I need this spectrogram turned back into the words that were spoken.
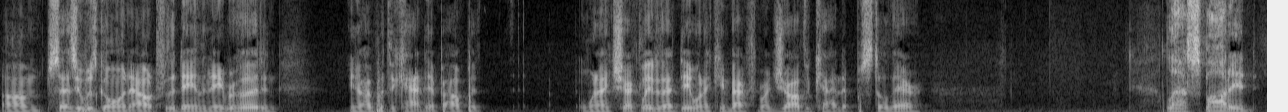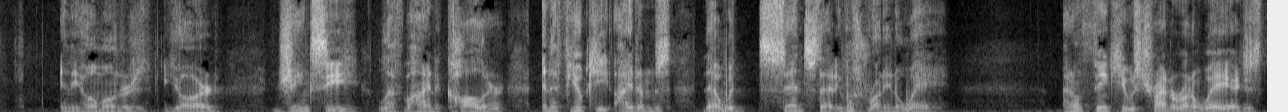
um, says he was going out for the day in the neighborhood. And, you know, I put the catnip out, but when I checked later that day when I came back from my job, the catnip was still there. Last spotted in the homeowner's yard, Jinxie left behind a collar and a few key items that would sense that it was running away. I don't think he was trying to run away. I just,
